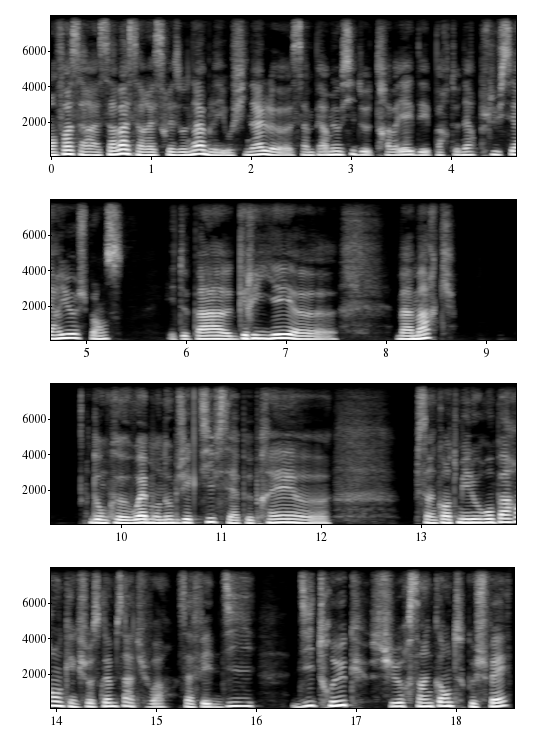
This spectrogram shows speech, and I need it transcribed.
Mais enfin, ça, ça va, ça reste raisonnable et au final, ça me permet aussi de travailler avec des partenaires plus sérieux, je pense, et de pas griller ma marque donc, ouais, mon objectif, c'est à peu près 50 000 euros par an, quelque chose comme ça, tu vois. Ça fait 10, 10 trucs sur 50 que je fais.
